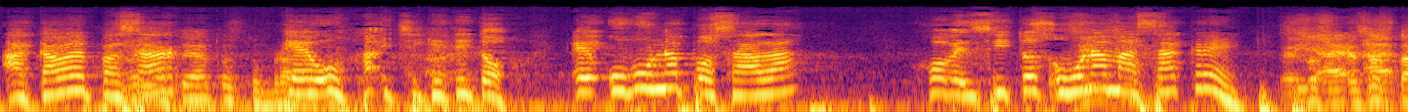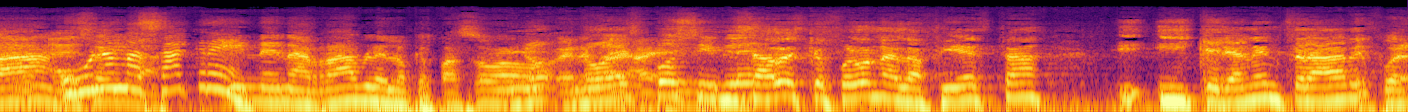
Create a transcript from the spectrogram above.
Acaba de No, pasar yo estoy acostumbrado. que ay, chiquitito, eh, hubo una posada, jovencitos, hubo una masacre. Eso, eso está una masacre. inenarrable lo que pasó. No, en no el- es posible. sabes que fueron a la fiesta y, y querían entrar. Fue,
